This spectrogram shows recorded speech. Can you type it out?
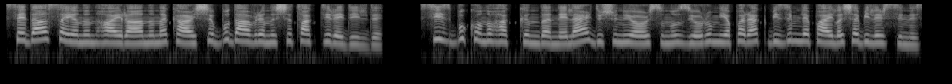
Seda Sayan'ın hayranına karşı bu davranışı takdir edildi. Siz bu konu hakkında neler düşünüyorsunuz yorum yaparak bizimle paylaşabilirsiniz.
